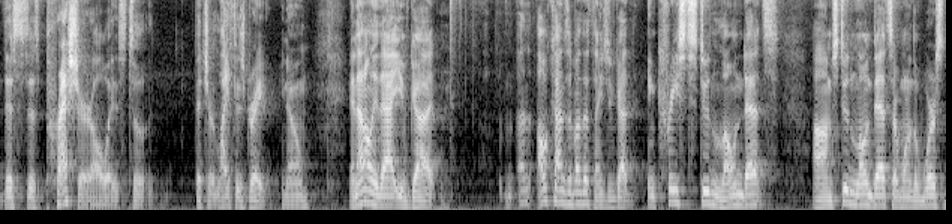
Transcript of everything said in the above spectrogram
this this pressure always to that your life is great, you know, and not only that, you've got all kinds of other things. You've got increased student loan debts. Um, student loan debts are one of the worst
